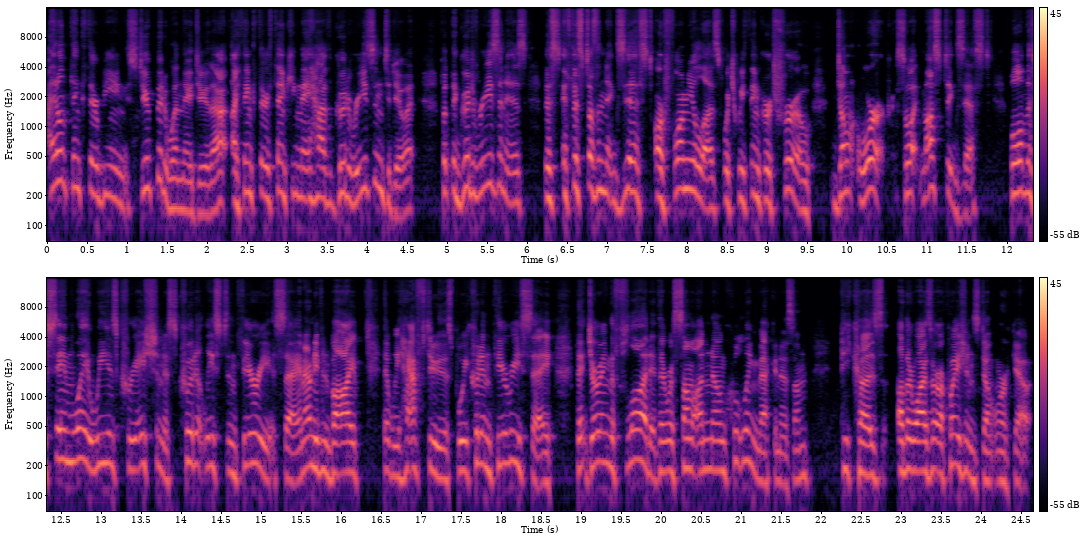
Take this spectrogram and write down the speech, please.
I don't think they're being stupid when they do that. I think they're thinking they have good reason to do it. But the good reason is this if this doesn't exist, our formulas, which we think are true, don't work. So it must exist. Well, in the same way, we as creationists could, at least in theory, say, and I don't even buy that we have to do this, but we could, in theory, say that during the flood, there was some unknown cooling mechanism because otherwise our equations don't work out.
